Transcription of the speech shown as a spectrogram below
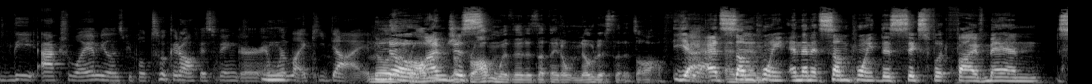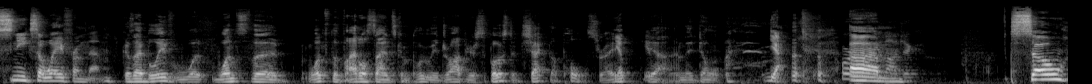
the actual ambulance people took it off his finger and were like he died. no, No, the problem, I'm just- the problem with it is that they don't notice that it's off. Yeah, Yeah. at some then- point, and then at some point, this six foot five man sneaks away from them. Because I believe what once the once the vital signs completely drop, you're supposed to check the pulse, right? Yep. Yeah, and they don't. Yeah. Or Um, logic. So,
